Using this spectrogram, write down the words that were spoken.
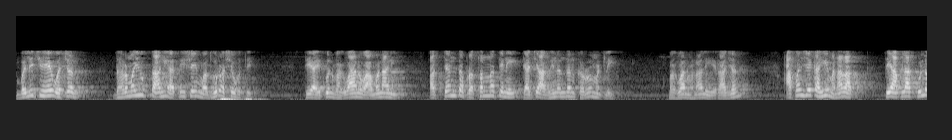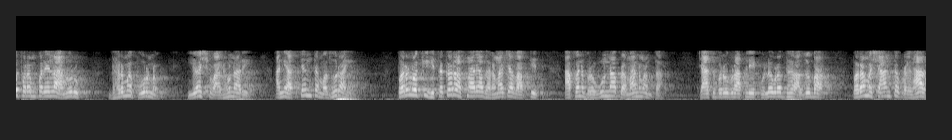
बलीचे हे वचन धर्मयुक्त आणि अतिशय मधुर असे होते. ते ऐकून भगवान वामनाने अत्यंत प्रसन्नतेने त्याचे अभिनंदन करून म्हटले. भगवान म्हणाले राजन आपण जे काही म्हणालात ते आपल्या कुलपरंपरेला अनुरूप धर्मपूर्ण यश वाढवणारे आणि अत्यंत मधुर आहे. परलोकी हितकर असणाऱ्या धर्माच्या बाबतीत आपण भृगूंना प्रमाण मानता. त्याचबरोबर आपले कुलवृद्ध आजोबा परमशांत प्रल्हाद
